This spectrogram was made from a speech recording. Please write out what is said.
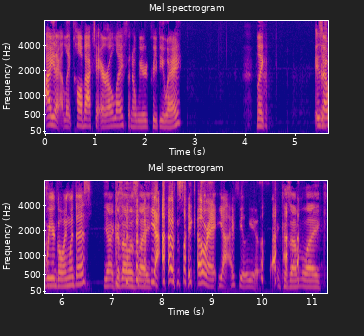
I like call back to Arrow life in a weird, creepy way? Like, is that where you're going with this? Yeah, because I was like, yeah, I was like, all right, yeah, I feel you. Because I'm like,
